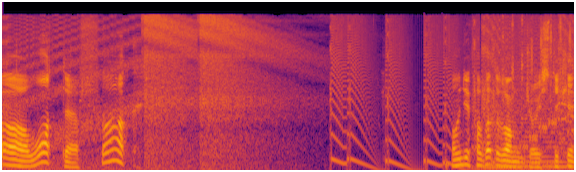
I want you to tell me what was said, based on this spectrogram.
Oh, what the fuck? I wonder if I've got the wrong joystick in.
